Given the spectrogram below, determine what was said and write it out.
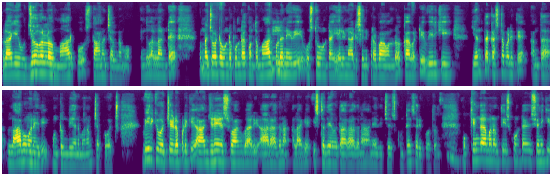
అలాగే ఉద్యోగంలో మార్పు స్థానచలనము. ఎందువల్ల అంటే ఉన్న చోట ఉండకుండా కొంత మార్పులు. అనేవి వస్తూ ఉంటాయి. ఏలినాటి శని ప్రభావంలో కాబట్టి వీరికి ఎంత కష్టపడితే అంత లాభం అనేది ఉంటుంది అని మనం చెప్పవచ్చు వీరికి వచ్చేటప్పటికి ఆంజనేయ స్వామి వారి ఆరాధన అలాగే ఇష్టదేవత ఆరాధన అనేది చేసుకుంటే సరిపోతుంది. ముఖ్యంగా మనం తీసుకుంటే శనికి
